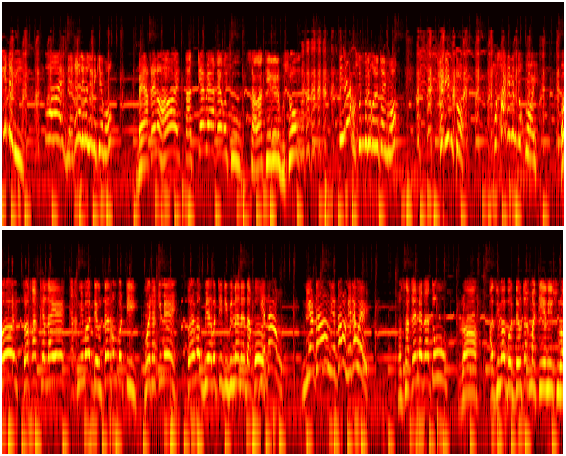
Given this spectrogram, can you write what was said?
কি দিবি তই বেয়াকে গালি পালি নেকি মোক? বেয়াকে নহয় তাতকে বেয়াকে কৈছো চালা তিৰিৰ ভুচুং। কিৰে হুচুম বুলি ক'লি তই মোক? খেদিম তোক সঁচা খেদিম তোক মই। ঐ তই কাক খেদায়ে এখনি মোৰ দেউতাৰ সম্পত্তি? মই থাকিমে। তই মোক বিয়া পাতি দিবি না নেদাকো? নেদাও। নেদাও নেদাও নেদাৱে সঁচাকে নেদাতো? ৰ আজি মই বৰদেউতাক মাতি আনিছো ৰ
